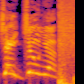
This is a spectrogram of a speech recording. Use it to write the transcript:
DJ Junior.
